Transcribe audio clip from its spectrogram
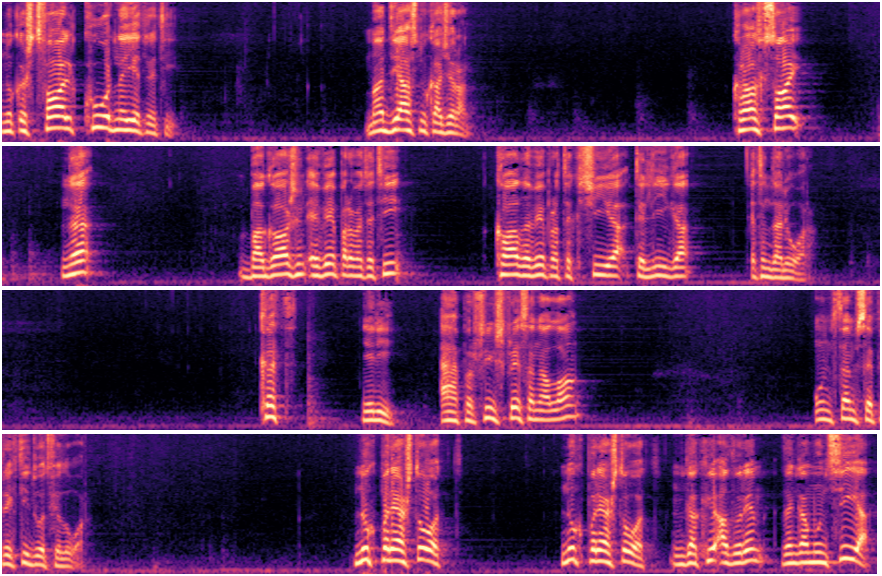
nuk është fal kurrë në jetën e tij, madje as nuk agjeron. Krahas kësaj, në bagazhin e veprave të tij ka dhe vepra të këqija, të liga e të ndaluara. Këtë njeri e përfshin shpresa në Allahun, unë them se prej këtij duhet filluar. Nuk përjashtohet nuk përjashtohet nga ky adhurim dhe nga mundësia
